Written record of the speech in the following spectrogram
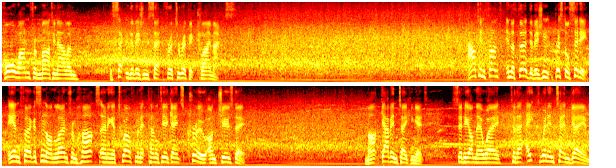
4-1 from Martin Allen. The second division set for a terrific climax. Out in front in the third division, Bristol City. Ian Ferguson on loan from Hearts, earning a 12th-minute penalty against Crewe on Tuesday. Mark Gavin taking it. City on their way to their eighth win in 10 games.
